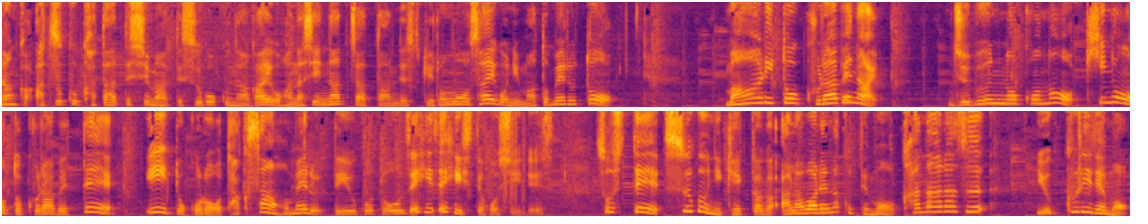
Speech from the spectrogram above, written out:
なんか熱く語ってしまってすごく長いお話になっちゃったんですけども最後にまとめると周りと比べない自分の子の機能と比べていいところをたくさん褒めるっていうことをぜひぜひしてほしいです。そしてすぐに結果が現れなくても必ずゆっくりでも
